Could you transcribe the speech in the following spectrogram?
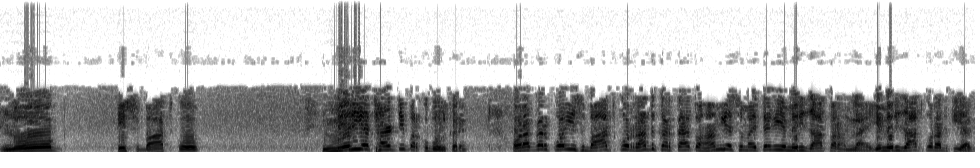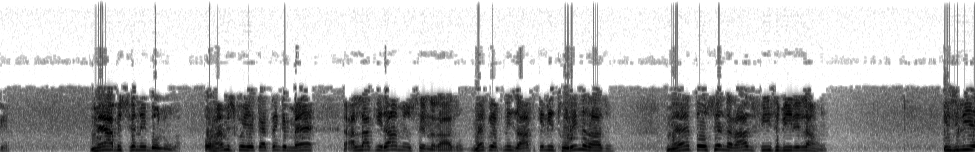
لوگ اس بات کو میری اتھارٹی پر قبول کریں۔ اور اگر کوئی اس بات کو رد کرتا ہے تو ہم یہ سمجھتے ہیں کہ یہ میری ذات پر حملہ ہے، یہ میری ذات کو رد کیا گیا۔ میں اب اس سے نہیں بولوں گا۔ اور ہم اس کو یہ کہتے ہیں کہ میں اللہ کی راہ میں اس سے ناراض ہوں۔ میں کوئی اپنی ذات کے لیے تھوڑی ناراض ہوں؟ میں تو اسے ناراض فیس بھی للہ ہوں۔ اس لیے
